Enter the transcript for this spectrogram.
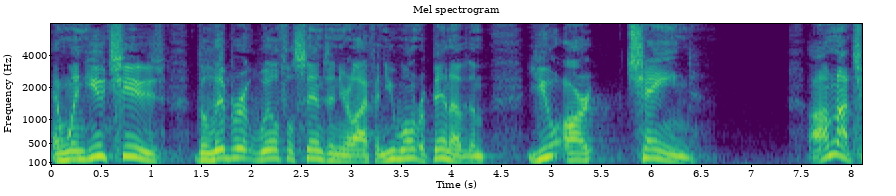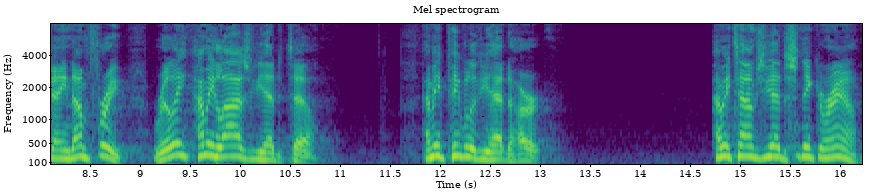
And when you choose deliberate, willful sins in your life and you won't repent of them, you are chained. I'm not chained, I'm free. Really? How many lies have you had to tell? How many people have you had to hurt? How many times have you had to sneak around?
